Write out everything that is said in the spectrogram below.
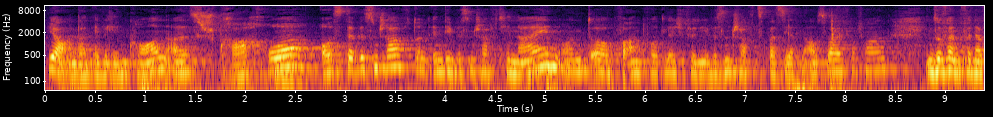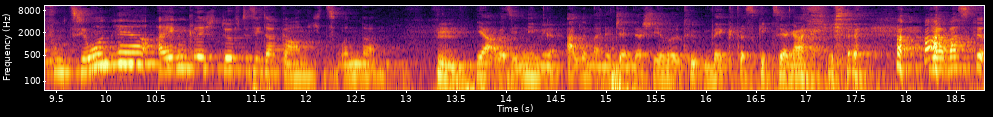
ja, und dann Evelyn Korn als Sprachrohr mhm. aus der Wissenschaft und in die Wissenschaft hinein und auch verantwortlich für die wissenschaftsbasierten Auswahlverfahren. Insofern von der Funktion her eigentlich dürfte sie da gar nichts wundern. Hm. Ja, aber Sie nehmen mir alle meine Gender-Stereotypen weg, das gibt es ja gar nicht. ja, was für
